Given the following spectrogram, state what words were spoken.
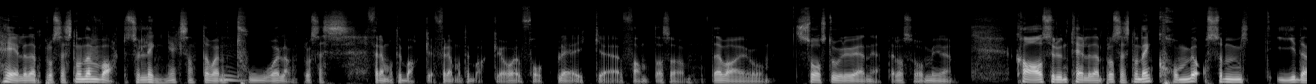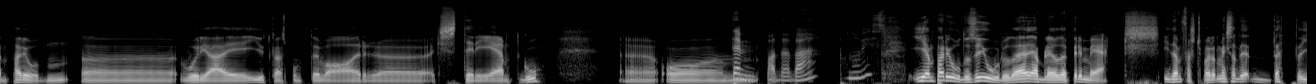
hele den prosessen. Og den varte så lenge, ikke sant. Det var en Mm. to år lang prosess. Frem og tilbake, frem og tilbake. Og folk ble ikke fant, altså. Det var jo så store uenigheter og så mye kaos rundt hele den prosessen. Og den kom jo også midt i den perioden uh, hvor jeg i utgangspunktet var uh, ekstremt god. Uh, og Dempa det deg på noe vis? i en periode så gjorde du det. Jeg ble jo deprimert i den første perioden. Men dette,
